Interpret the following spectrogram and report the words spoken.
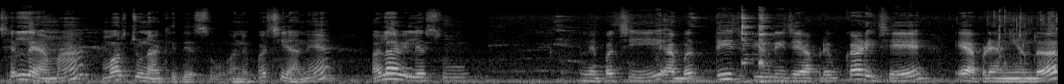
છેલ્લે આમાં મરચું નાખી દેશું અને પછી આને હલાવી લેશું. અને પછી આ બધી જ પ્યુરી જે આપણે ઉકાળી છે, એ આપણે આની અંદર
